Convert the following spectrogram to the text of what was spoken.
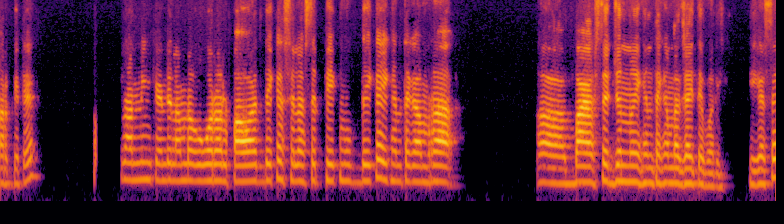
মার্কেটে রানিং ক্যান্ডেল আমরা ওভারঅল পাওয়ার দেখে সেলাসের ফেক মুভ দেখে এখান থেকে আমরা বায়াসের জন্য এখান থেকে আমরা যাইতে পারি, ঠিক আছে?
